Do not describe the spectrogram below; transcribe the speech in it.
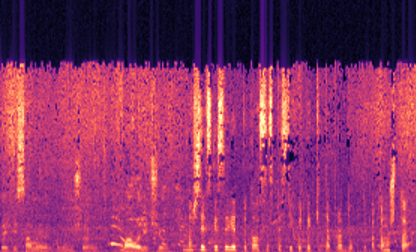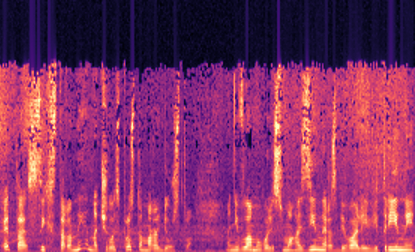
эти самые, потому что мало ли чего. Наш сельский совет пытался спасти хоть какие-то продукты, потому что это с их стороны началось просто мародерство. Они вламывались в магазины, разбивали витрины.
